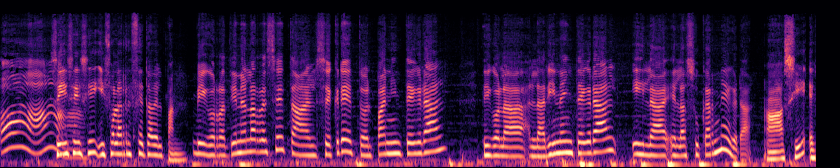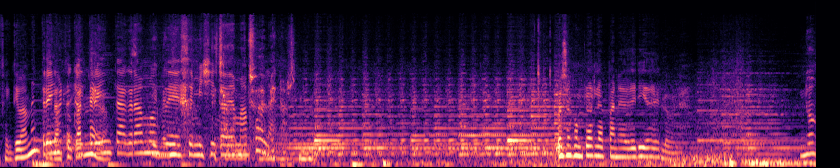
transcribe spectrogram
Ah, Sí, sí, sí, hizo la receta del pan. Vigorra tiene la receta, el secreto, el pan integral, digo, la, la harina integral y la, el azúcar negra. Ah, sí, efectivamente. el 30, azúcar y negro. 30 gramos de semillita de amapola. Vas a comprar la panadería de Lola. No,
